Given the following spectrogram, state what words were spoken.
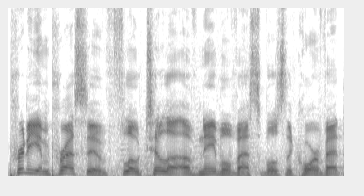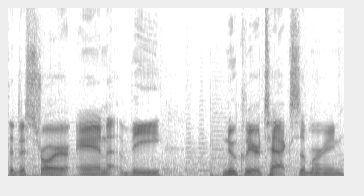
pretty impressive flotilla of naval vessels, the Corvette, the Destroyer, and the nuclear attack submarine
